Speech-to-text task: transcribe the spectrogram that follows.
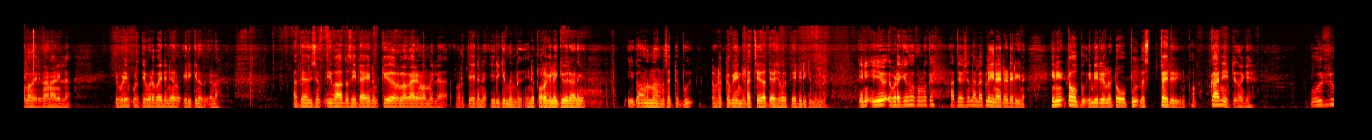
ഉള്ളതായിട്ട് കാണാനില്ല. ഇവിടെയും വൃത്തിമെടുപ്പായിട്ട് തന്നെയാണ് ഇരിക്കുന്നത് വേണ അത്യാവശ്യം ഈ ഭാഗത്ത് സീറ്റായാലും കീറലോ കാര്യങ്ങളൊന്നുമില്ല. വൃത്തിയായി തന്നെ ഇരിക്കുന്നുണ്ട്. ഇനി പുറകിലേക്ക് വരികയാണെങ്കിൽ ഈ കാണുന്നതാണ് സെറ്റപ്പ് ഇവിടെയൊക്കെ പെയിന്റ് ടച്ച് ചെയ്ത് അത്യാവശ്യം വൃത്തിയായിട്ട് ഇരിക്കുന്നുണ്ട്. ഇനി ഈ ഇവിടേക്ക് നോക്കുമ്പോഴൊക്കെ അത്യാവശ്യം നല്ല ക്ലീൻ ആയിട്ടാണ് ഇരിക്കുന്നത്. ഇനി ടോപ്പ് ഇന്റീരിയറിലെ ടോപ്പ് ബെസ്റ്റായിട്ട് ഇരിക്കുന്നത്. പക്കാ നീറ്റ് നോക്കിയേ. ഒരു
